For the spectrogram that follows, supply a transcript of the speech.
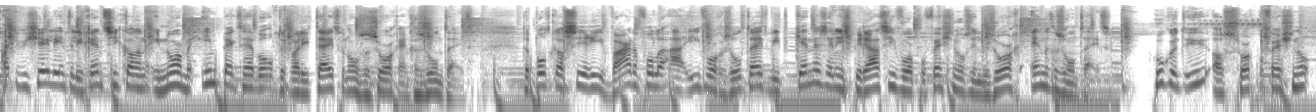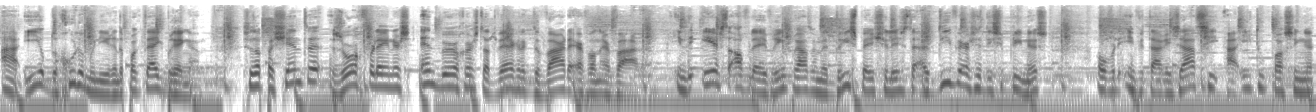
Artificiële intelligentie kan een enorme impact hebben op de kwaliteit van onze zorg en gezondheid. De podcastserie Waardevolle AI voor Gezondheid biedt kennis en inspiratie voor professionals in de zorg en gezondheid. Hoe kunt u als zorgprofessional AI op de goede manier in de praktijk brengen, zodat patiënten, zorgverleners en burgers daadwerkelijk de waarde ervan ervaren? In de eerste aflevering praten we met drie specialisten uit diverse disciplines over de inventarisatie AI-toepassingen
